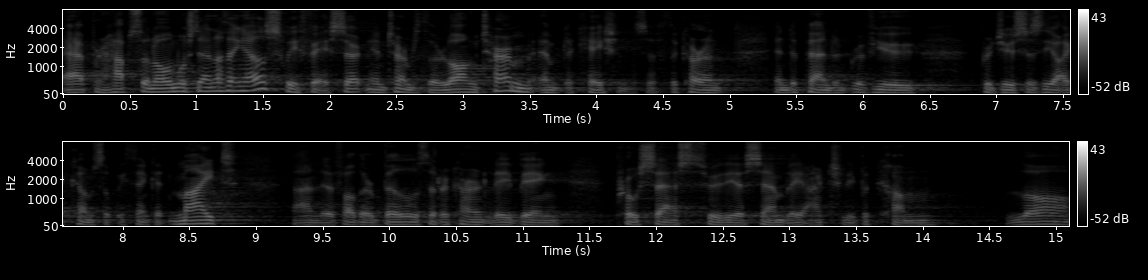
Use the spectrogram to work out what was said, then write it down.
uh, perhaps, than almost anything else we face, certainly in terms of their long term implications if the current independent review produces the outcomes that we think it might, and if other bills that are currently being processed through the Assembly actually become law.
